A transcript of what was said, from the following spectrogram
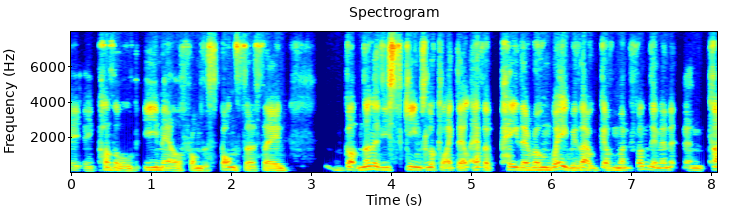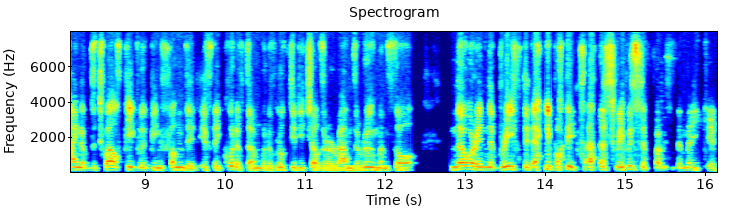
a, a puzzled email from the sponsor saying, but none of these schemes look like they'll ever pay their own way without government funding. And, and kind of the 12 people who'd been funded, if they could have done, would have looked at each other around the room and thought, nowhere in the brief did anybody tell us we were supposed to make it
